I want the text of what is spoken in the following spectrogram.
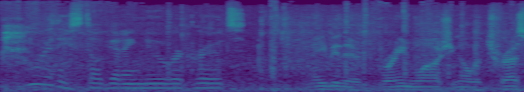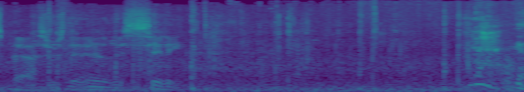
How are they still getting new recruits? Maybe they're brainwashing all the trespassers that enter the city. Yeah.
